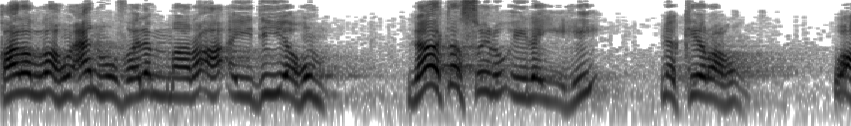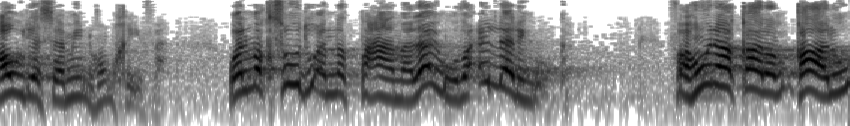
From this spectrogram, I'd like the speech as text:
قال الله عنه فلما رأى أيديهم لا تصل إليه نكرهم وأوجس منهم خيفة والمقصود أن الطعام لا يوضع إلا ليؤكل. فهنا قال قالوا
